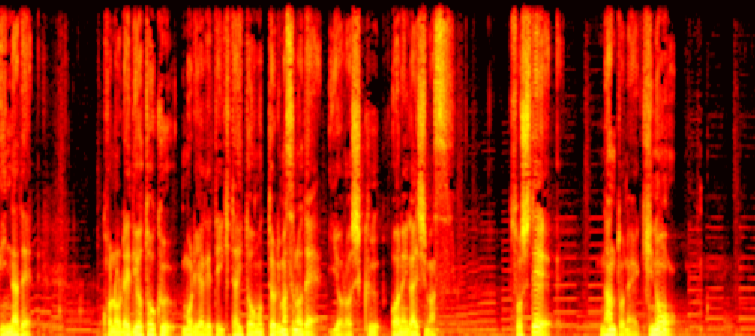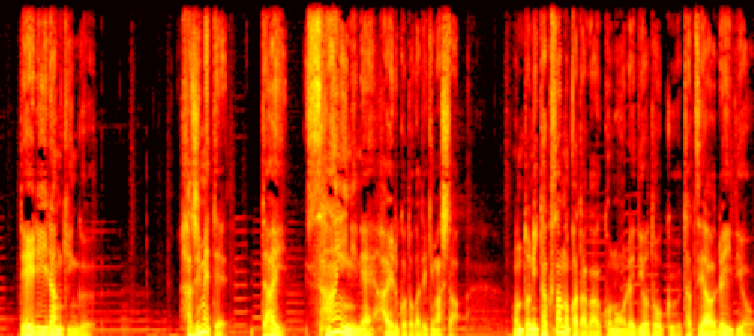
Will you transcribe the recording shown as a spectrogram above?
みんなでこのレディオトーク盛り上げていきたいと思っておりますのでよろしくお願いします。そしてなんとね昨日デイリーランキング初めて第3位にね入ることができました。本当にたくさんの方がこの Radiotalk 達也レイディオ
